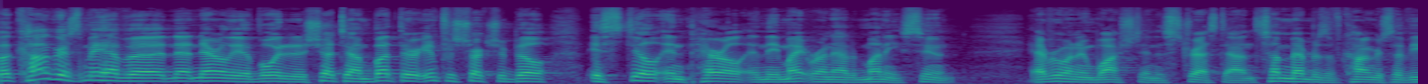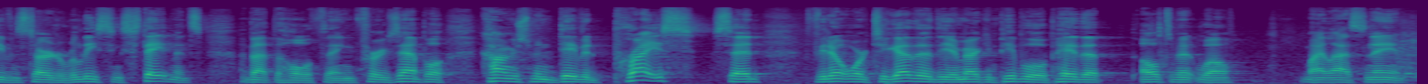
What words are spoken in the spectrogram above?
But Congress may have uh, narrowly avoided a shutdown, but their infrastructure bill is still in peril and they might run out of money soon. Everyone in Washington is stressed out, and some members of Congress have even started releasing statements about the whole thing. For example, Congressman David Price said, If we don't work together, the American people will pay the ultimate, well, my last name.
